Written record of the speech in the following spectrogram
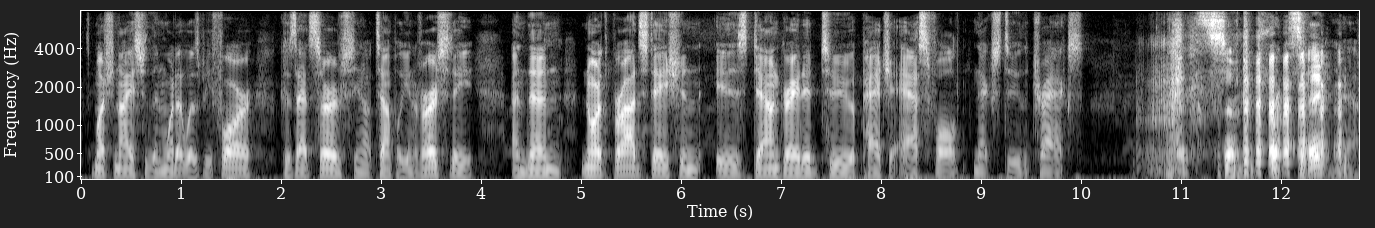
It's much nicer than what it was before because that serves, you know, Temple University. and then North Broad Station is downgraded to a patch of asphalt next to the tracks. It's so depressing. Yeah.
